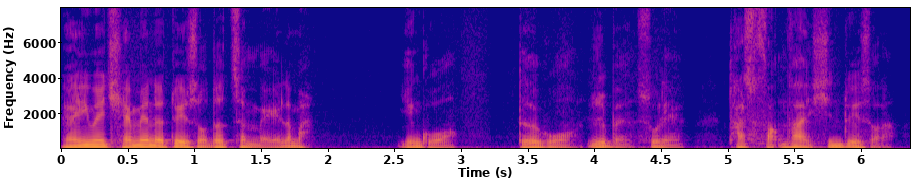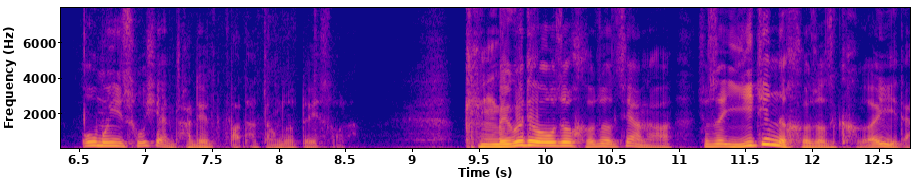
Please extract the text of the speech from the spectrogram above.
呃，因为前面的对手都整没了嘛，英国、德国、日本、苏联，它是防范新对手了。欧盟一出现，他就把它当做对手了。美国对欧洲合作是这样的啊，就是一定的合作是可以的。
